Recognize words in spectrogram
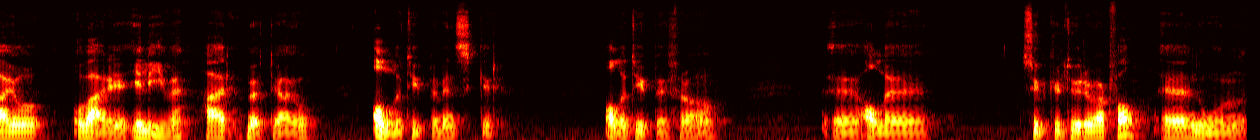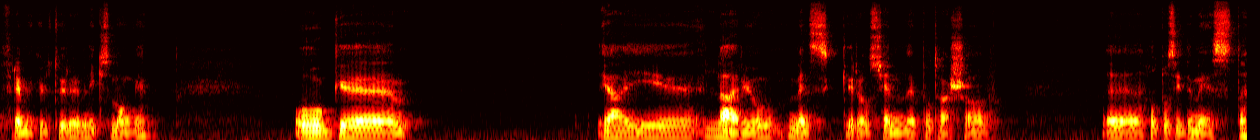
er jo å være i livet. Her møter jeg jo alle typer mennesker. Alle typer fra eh, alle subkulturer, i hvert fall. Eh, noen fremmedkulturer, men ikke så mange. Og eh, jeg lærer jo mennesker å kjenne på tvers av eh, holdt på å si det meste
